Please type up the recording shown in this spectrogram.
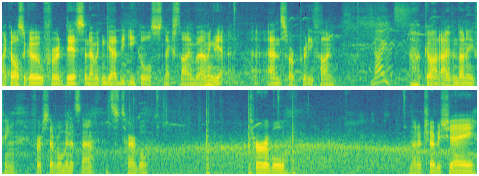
I could also go for this, and then we can get the Eagles next time, but I think the uh, Ents are pretty fine. Oh god, I haven't done anything for several minutes now. That's terrible. Terrible. Another trebuchet.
